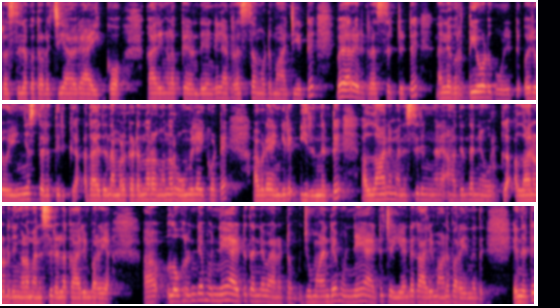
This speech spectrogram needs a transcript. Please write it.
ഡ്രസ്സിലൊക്കെ തുടച്ച് ആ ഒരു ഐക്കോ കാര്യങ്ങളൊക്കെ ഉണ്ട് എങ്കിൽ ആ ഡ്രസ്സ് അങ്ങോട്ട് മാറ്റിയിട്ട് വേറെ ഒരു ഡ്രസ്സ് ഇട്ടിട്ട് നല്ല വൃത്തിയോട് കൂടിയിട്ട് ഒരു ഒഴിഞ്ഞ സ്ഥലത്തിരിക്കുക. അതായത് നമ്മൾ കിടന്നുറങ്ങുന്ന റൂമിലായിക്കോട്ടെ അവിടെയെങ്കിലും ഇരുന്നിട്ട് അള്ളാഹാനെ മനസ്സിലിങ്ങനെ ആദ്യം ആദ്യം തന്നെ ഓർക്കുക. അള്ളഹാനോട് നിങ്ങളെ മനസ്സിലുള്ള കാര്യം പറയുക. ആ ലോഹറിന്റെ മുന്നേ ആയിട്ട് തന്നെ വേണം കേട്ടോ ജുമാന്റെ മുന്നേ ആയിട്ട് ചെയ്യേണ്ട കാര്യമാണ് പറയുന്നത്. എന്നിട്ട്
